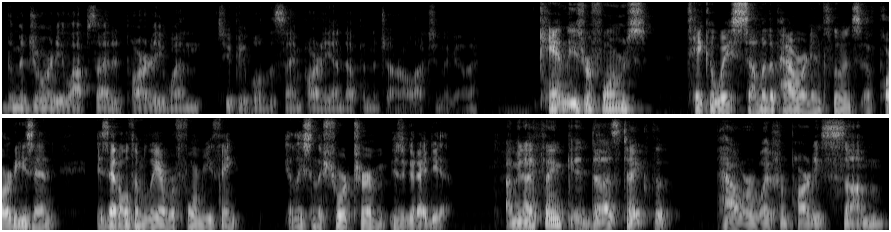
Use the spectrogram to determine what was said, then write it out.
the majority lopsided party when two people of the same party end up in the general election together. Can these reforms take away some of the power and influence of parties? And is that ultimately a reform you think, at least in the short term, is a good idea? I mean, I think it does take the power away from parties some.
